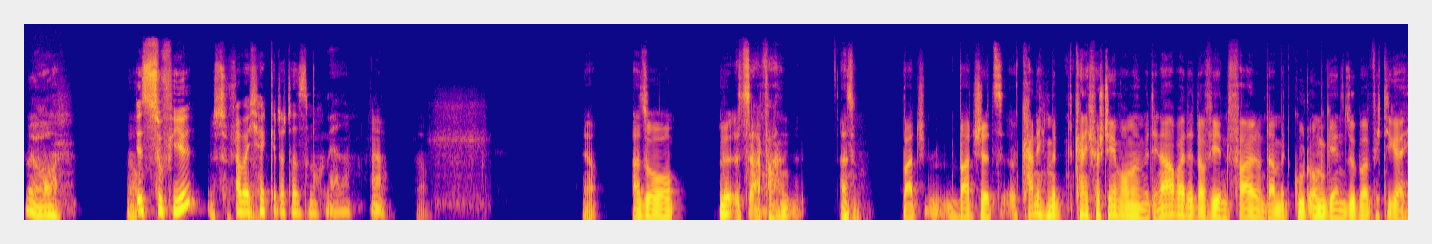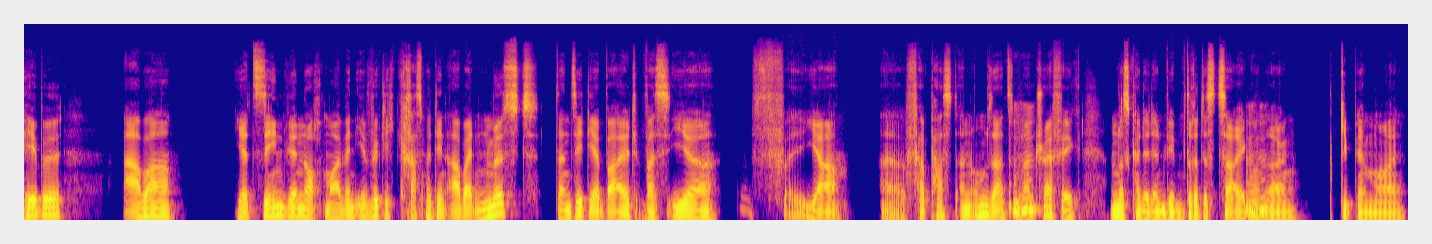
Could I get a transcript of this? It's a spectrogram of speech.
ja, Ist zu viel, ist zu viel. aber ich hätte gedacht, dass es noch mehr sind. Ja. Also ist einfach, also Budgets kann ich mit, kann ich verstehen, warum man mit denen arbeitet, auf jeden Fall und damit gut umgehen, super wichtiger Hebel. Aber jetzt sehen wir nochmal, wenn ihr wirklich krass mit denen arbeiten müsst, dann seht ihr bald, was ihr ja äh, verpasst an Umsatz mhm. und an mhm. Traffic. Und das könnt ihr dann wem Drittes zeigen mhm. und sagen, gib mir mal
